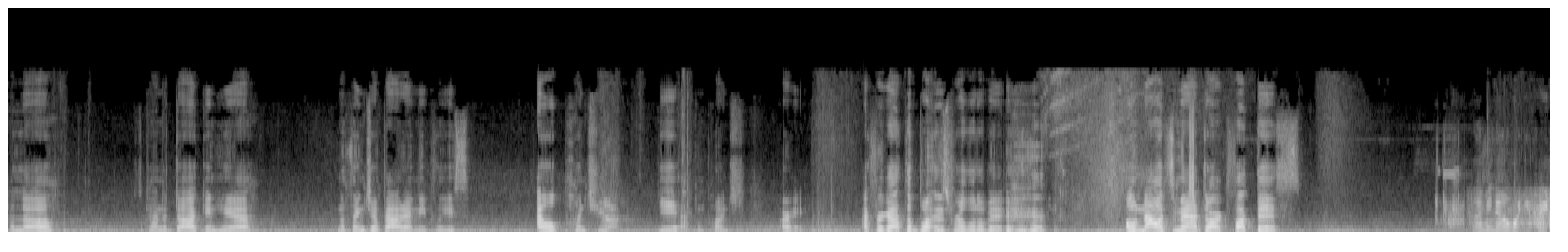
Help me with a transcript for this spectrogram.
Hello? It's kind of dark in here. Nothing jump out at me, please. I will punch you. Yeah, I can punch. Alright. I forgot the buttons for a little bit. oh, now it's mad dark. Fuck this. Let me know when you reach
